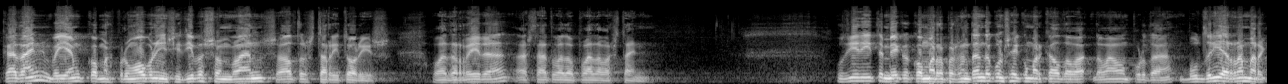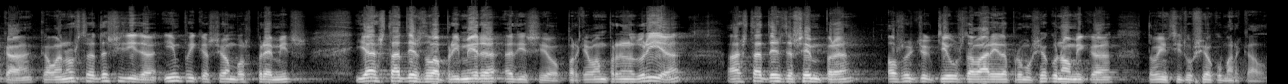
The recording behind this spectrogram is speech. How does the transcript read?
Cada any veiem com es promouen iniciatives semblants a altres territoris, la darrera ha estat la del Pla de l'Estany. Voldria dir també que com a representant del Consell Comarcal de l'Alt Empordà voldria remarcar que la nostra decidida implicació amb els premis ja ha estat des de la primera edició, perquè l'emprenedoria ha estat des de sempre els objectius de l'àrea de promoció econòmica de la institució comarcal.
